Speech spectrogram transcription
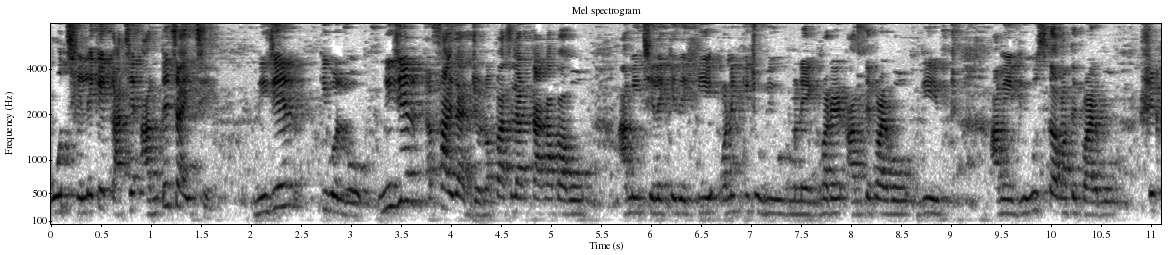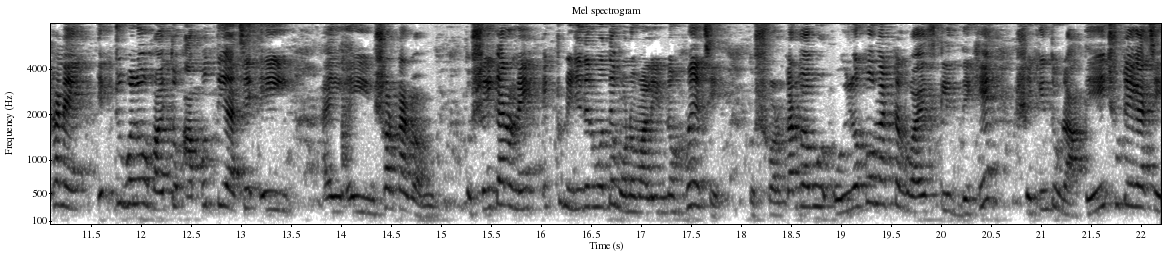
ও ছেলেকে কাছে আনতে চাইছে। নিজের, কি বলব, নিজের ফায়দার জন্য। পাঁচ লাখ টাকা পাবো, আমি ছেলেকে দেখি, অনেক কিছু ভিউ মানে ঘরে আনতে পারব গিফট আমি ভিউজ কামাতে পারব। সেখানে একটু হলেও হয়তো আপত্তি আছে এই এই এই সরকারবাবু তো সেই কারণে একটু নিজেদের মধ্যে মনোমালিন্য হয়েছে। তো সরকারবাবুর ওই রকম একটা ভয়েস ক্লিপ দেখে সে কিন্তু রাতেই ছুটে গেছে।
